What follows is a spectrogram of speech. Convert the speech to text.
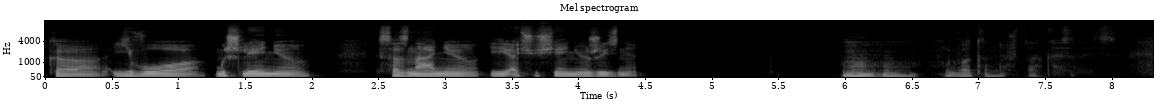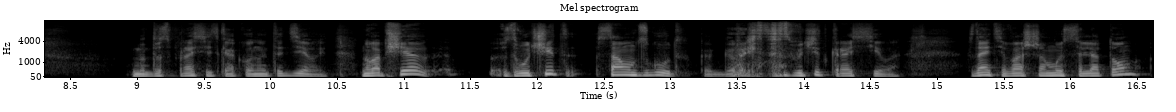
к его мышлению, к сознанию и ощущению жизни. Угу. Вот оно что оказывается. Надо спросить, как он это делает. Но вообще звучит sounds good, как говорится, звучит красиво. Знаете, ваша мысль о том,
